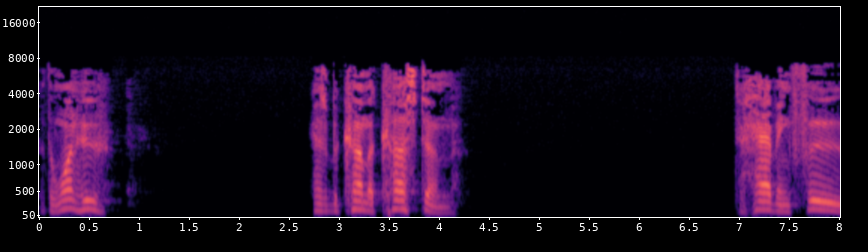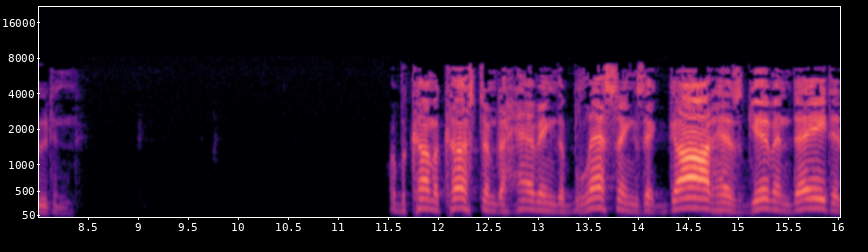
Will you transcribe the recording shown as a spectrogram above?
But the one who has become accustomed to having food and or become accustomed to having the blessings that God has given day to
